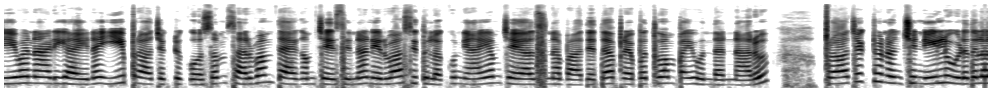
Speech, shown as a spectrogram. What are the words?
జీవనాడి అయిన ఈ ప్రాజెక్టు కోసం సర్వం త్యాగం చేసిన నిర్వాసితులకు న్యాయం చేయాల్సిన బాధ్యత ప్రభుత్వంపై ఉందన్నారు. ప్రాజెక్టు నుంచి నీళ్ళు విడుదల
